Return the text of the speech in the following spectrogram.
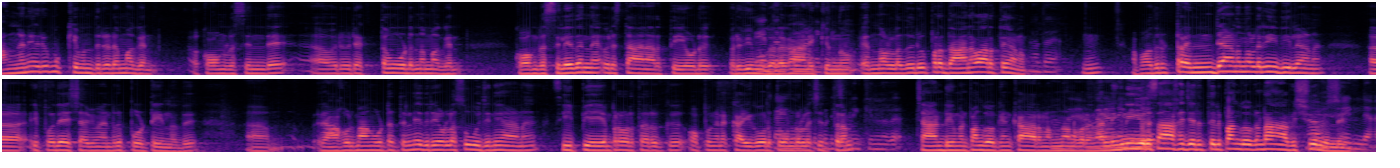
അങ്ങനെ ഒരു മുഖ്യമന്ത്രിയുടെ മകൻ കോൺഗ്രസിന്റെ ഒരു രക്തം ഓടുന്ന മകൻ കോൺഗ്രസ്സിലെ തന്നെ ഒരു സ്ഥാനാർത്ഥിയോട് ഒരു വിമുഖത കാണിക്കുന്നു എന്നുള്ളത് ഒരു പ്രധാന വാർത്തയാണ്. അപ്പോൾ അതൊരു ട്രെൻഡാണെന്നുള്ള രീതിയിലാണ് ഇപ്പോൾ ദേശാഭിമാനി റിപ്പോർട്ട് ചെയ്യുന്നത്. രാഹുൽ മാങ്കൂട്ടത്തിനെതിരെയുള്ള സൂചനയാണ് സി പി ഐ എം പ്രവർത്തകർക്ക് ഒപ്പം ഇങ്ങനെ കൈകോർത്തുകൊണ്ടുള്ള ചിത്രം ചാണ്ടിയുമൻ പങ്കുവെക്കാൻ കാരണം എന്നാണ് പറയുന്നത്. അല്ലെങ്കിൽ ഈ ഒരു സാഹചര്യത്തിൽ പങ്കുവെക്കേണ്ട ആവശ്യമില്ലല്ലേ?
